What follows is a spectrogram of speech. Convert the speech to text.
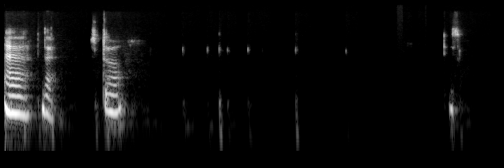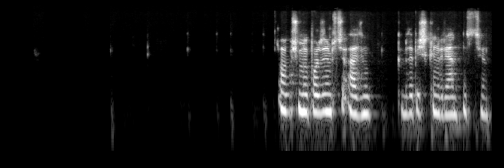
Э, да, что... В общем, мы пользуемся один гомотопической инвариантностью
